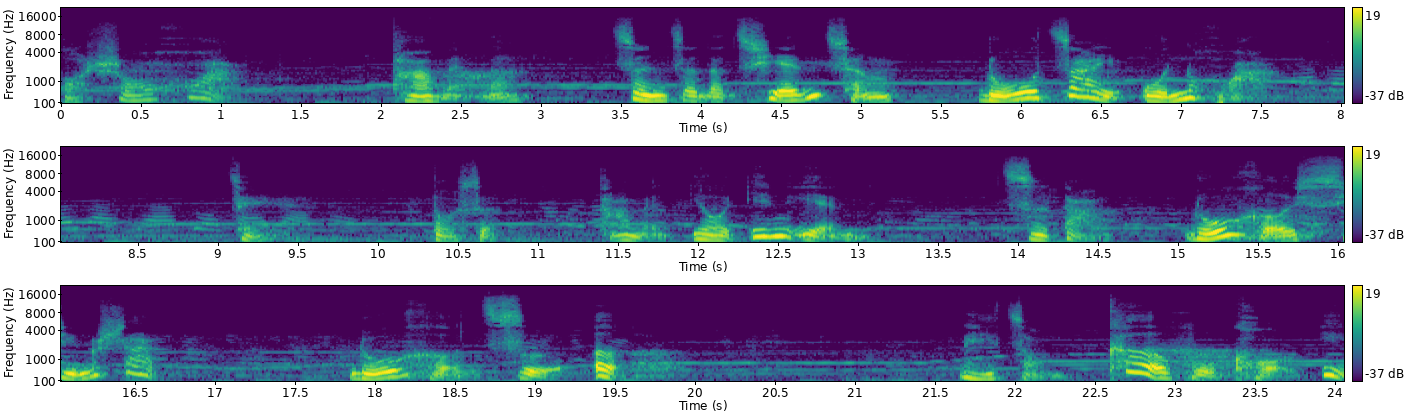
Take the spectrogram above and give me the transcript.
我说话，他们呢，真正的虔诚如在文华，这都是。他们有因缘，知道如何行善，如何止恶，那种克服口欲，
